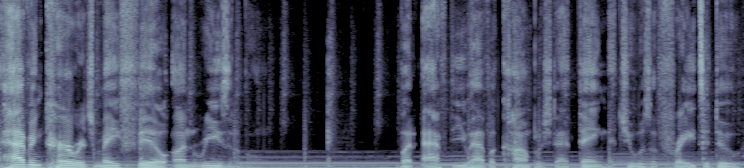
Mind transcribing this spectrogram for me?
Having courage may feel unreasonable, but after you have accomplished that thing that you was afraid to do,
